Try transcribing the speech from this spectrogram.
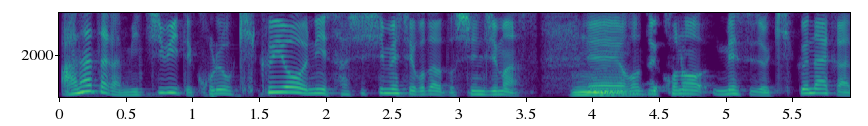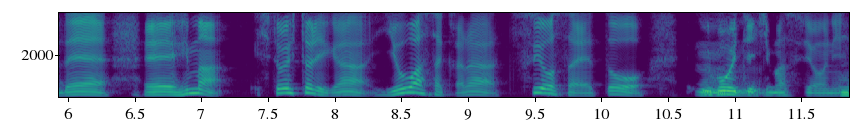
あなたが導いてこれを聞くように指し示していることだと信じます。う。えー本当にこのメッセージを聞く中で、えー今、一人一人が弱さから強さへと動いていきますように。うん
